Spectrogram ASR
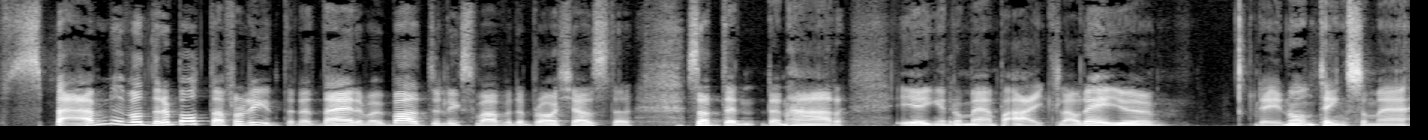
spam nu? Var inte det borta från internet? Nej, det var ju bara att du liksom använder bra tjänster. Så att den, den här egen domän på iCloud är ju det är någonting som är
